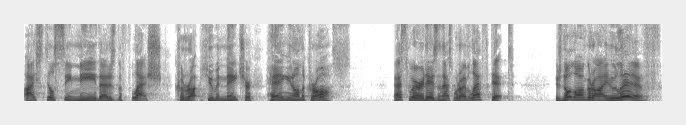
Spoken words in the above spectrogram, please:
I still see me, that is the flesh, corrupt human nature, hanging on the cross. That's where it is, and that's where I've left it. It is no longer I who live,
